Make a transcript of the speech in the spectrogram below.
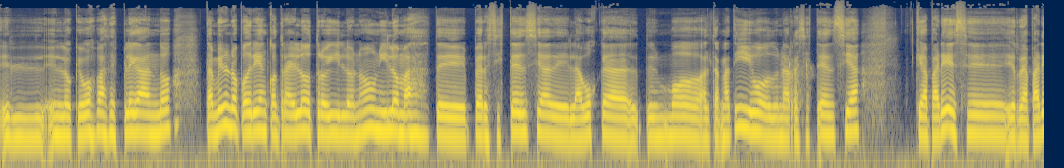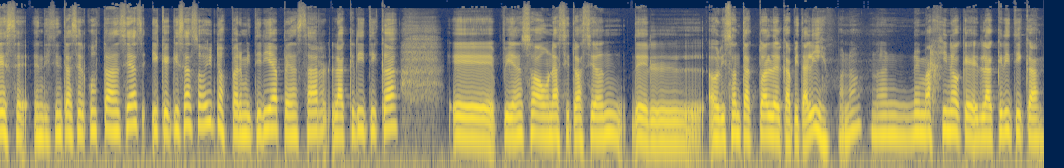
en lo que vos vas desplegando, también uno podría encontrar el otro hilo, ¿no? Un hilo más de persistencia, de la búsqueda de un modo alternativo, de una resistencia que aparece y reaparece en distintas circunstancias y que quizás hoy nos permitiría pensar la crítica, eh, pienso a una situación del horizonte actual del capitalismo. No, no imagino que la crítica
